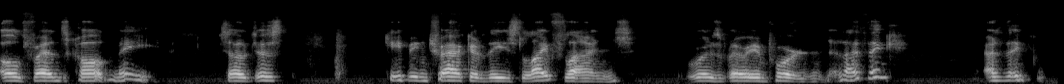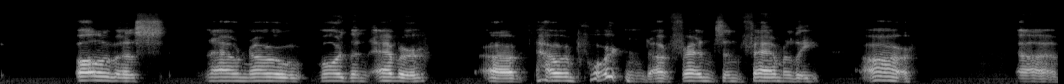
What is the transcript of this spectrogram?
old friends called me. So just keeping track of these lifelines was very important. And I think, I think all of us now know more than ever uh, how important our friends and family are. Uh,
